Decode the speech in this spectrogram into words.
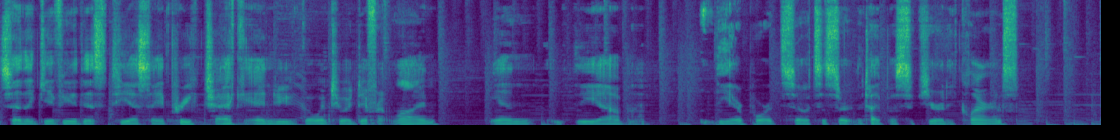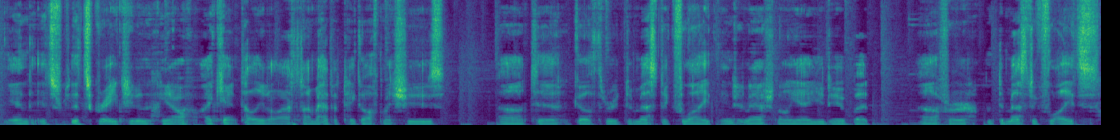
So they give you this TSA pre check and you go into a different line in the um, the airport. So it's a certain type of security clearance. And it's it's great. You, you know, I can't tell you the last time I had to take off my shoes uh, to go through domestic flight. International, yeah, you do, but uh, for domestic flights,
